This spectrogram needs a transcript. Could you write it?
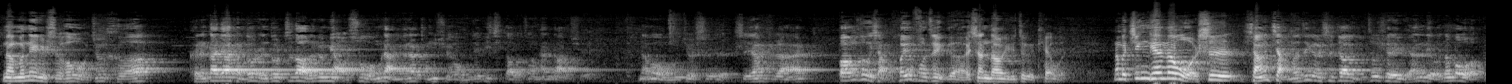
那么那个时候我就和可能大家很多人都知道这个淼叔，我们两个的同学，我们就一起到了中山大学。那么我们就是实际上是来帮助想恢复这个相当于这个天文。那么今天呢，我是想讲的这个是叫宇宙学的源流。那么我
